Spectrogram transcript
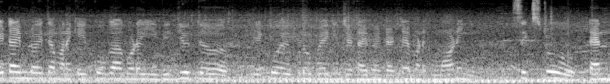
ఏ టైంలో అయితే మనకి ఎక్కువగా కూడా ఈ విద్యుత్ ఎక్కువ ఎప్పుడు ఉపయోగించే టైం ఏంటంటే మనకి మార్నింగ్ సిక్స్ టు టెన్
